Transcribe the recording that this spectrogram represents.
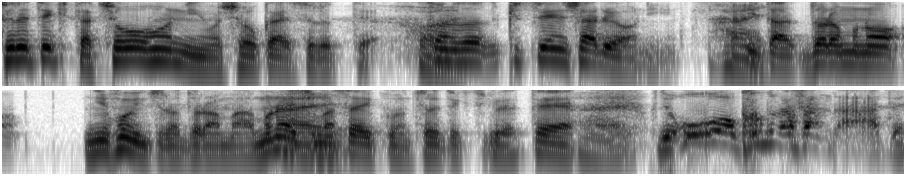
連れてきた張本人を紹介するって、い。その喫煙車両にはい。いたドラムの日本一のドラマー村石正之君を連れてきてくれて「はい。でおお角田さんだ!」って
